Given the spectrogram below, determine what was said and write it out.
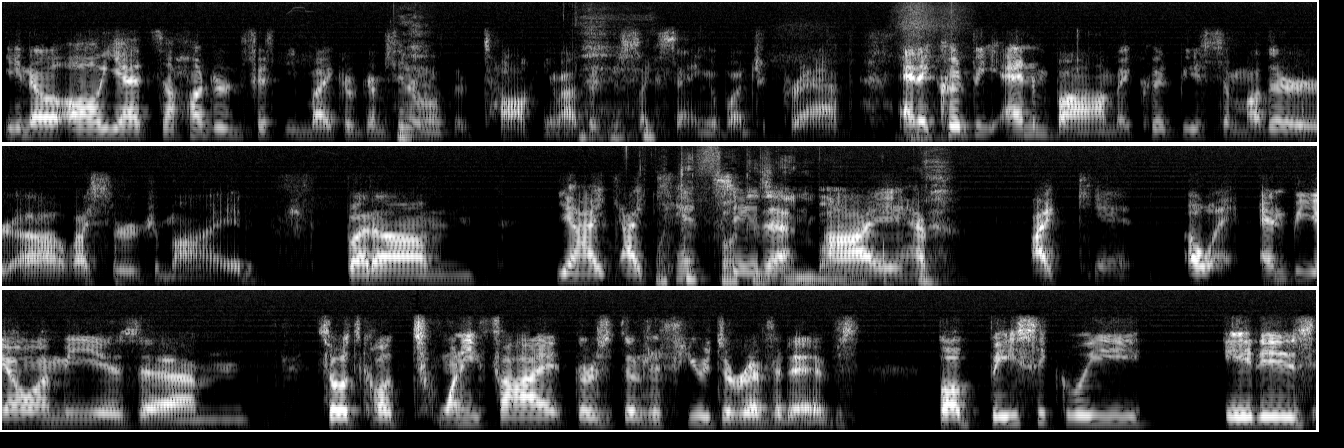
you know, oh yeah, it's 150 micrograms. They don't know what they're talking about. They're just like saying a bunch of crap. And it could be N bomb. It could be some other uh, lysergamide. But um, yeah, I, I can't say that N-bomb? I have. I can't. Oh, NBOME is um. So it's called 25. There's there's a few derivatives, but basically it is.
